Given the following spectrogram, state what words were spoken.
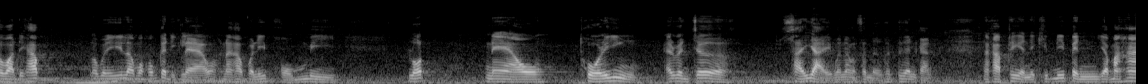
สวัสดีครับ เราวันนี้เรามาพบกันอีกแล้วนะครับ วันนี้ผมมีรถแนวทัวริงแอดเวนเจอร์ไซส์ใหญ่มานำเสนอเพื่อนๆกันนะครับ ที่เห็นในคลิปนี้เป็น Yamaha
